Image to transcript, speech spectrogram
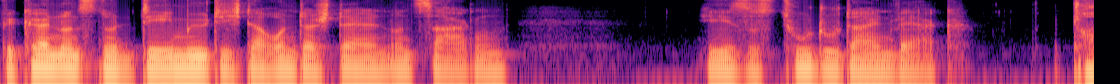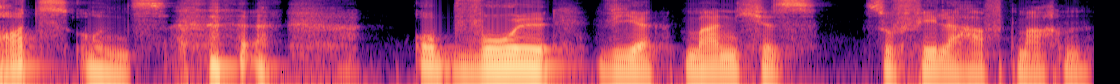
Wir können uns nur demütig darunter stellen und sagen, Jesus, tu du dein Werk, trotz uns, obwohl wir manches so fehlerhaft machen.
